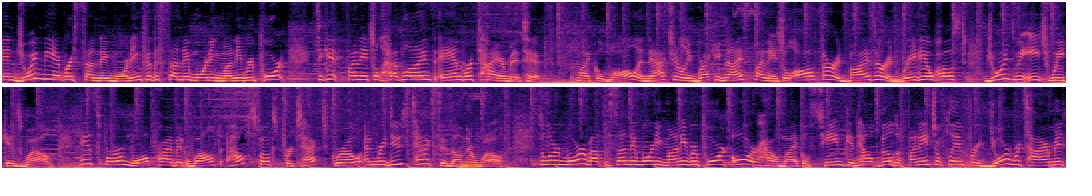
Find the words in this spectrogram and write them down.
Ryan. Join me every Sunday morning for the Sunday Morning Money Report to get financial headlines and retirement tips. Michael Wall, a nationally recognized financial author, advisor, and radio host, joins me each week as well. His firm, Wall Private Wealth, helps folks protect, grow, and reduce taxes on their wealth. To learn more about the Sunday Morning Money Report or how Michael's team can help build a financial plan for your retirement,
